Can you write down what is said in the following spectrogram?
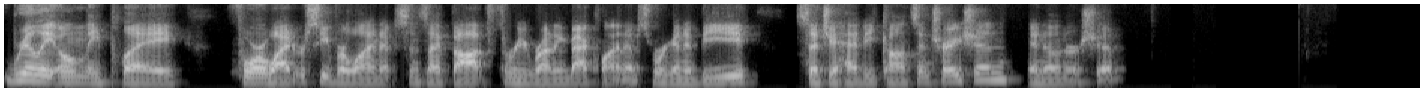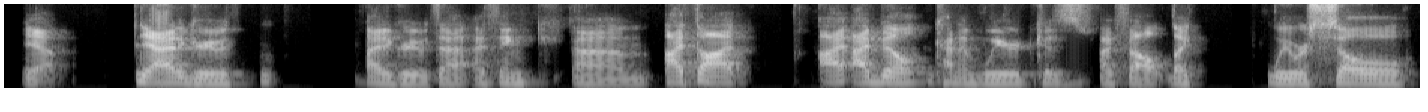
really only play four wide receiver lineups since I thought three running back lineups were going to be such a heavy concentration in ownership. Yeah. Yeah, I'd agree with I'd agree with that. I think um I thought I, I built kind of weird because I felt like we were so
